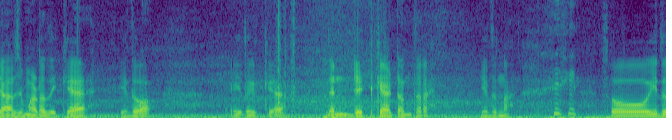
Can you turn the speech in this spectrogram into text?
ಚಾರ್ಜ್ ಮಾಡೋದಕ್ಕೆ ಇದು ಇದಕ್ಕೆ ದೆನ್ ಡೆಡ್ ಕ್ಯಾಟ್ ಅಂತಾರೆ ಇದನ್ನು. ಸೊ ಇದು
